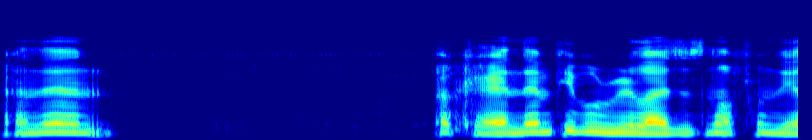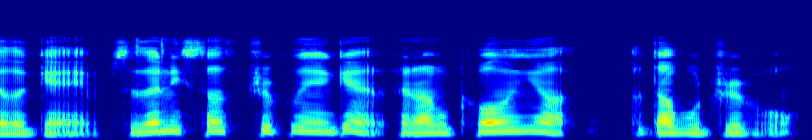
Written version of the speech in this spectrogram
And then Okay, and then people realize it's not from the other game. So then he starts dribbling again, and I'm calling out a double dribble.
